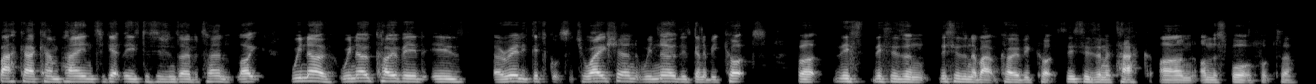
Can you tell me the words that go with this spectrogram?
back our campaign to get these decisions overturned. Like we know, we know COVID is a really difficult situation. We know there's going to be cuts, but this this isn't this isn't about COVID cuts. This is an attack on on the sport of futsal.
